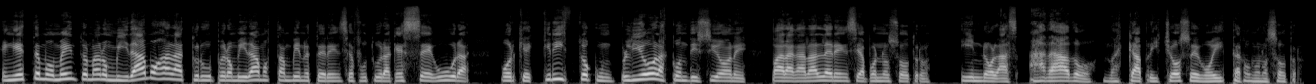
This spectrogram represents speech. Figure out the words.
En este momento, hermano, miramos a la cruz, pero miramos también nuestra herencia futura, que es segura, porque Cristo cumplió las condiciones para ganar la herencia por nosotros y nos las ha dado. No es caprichoso, egoísta como nosotros.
